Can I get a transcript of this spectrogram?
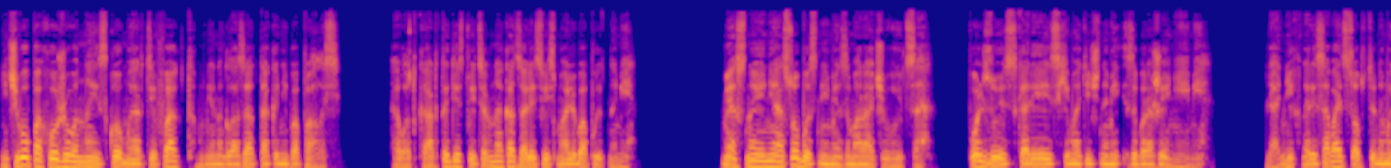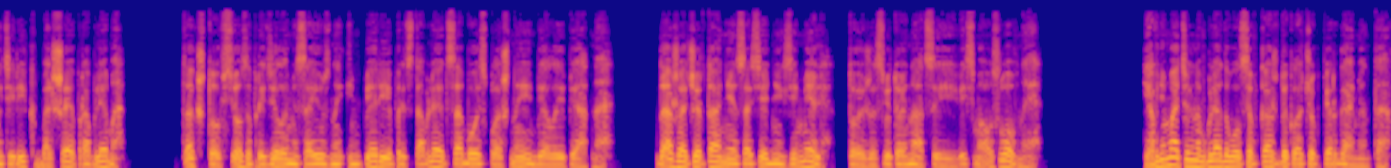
Ничего похожего на искомый артефакт мне на глаза так и не попалось. А вот карты действительно оказались весьма любопытными. Местные не особо с ними заморачиваются, пользуясь скорее схематичными изображениями. Для них нарисовать собственный материк — большая проблема. Так что все за пределами Союзной империи представляет собой сплошные белые пятна. Даже очертания соседних земель, той же святой нации, весьма условные. Я внимательно вглядывался в каждый клочок пергамента,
